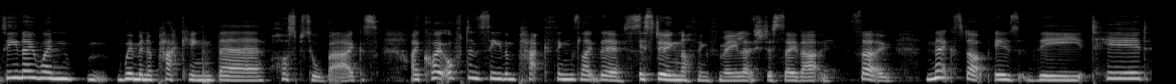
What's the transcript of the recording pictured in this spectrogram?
So you know when women are packing their hospital bags, I quite often see them pack things like this. It's doing nothing for me, let's just say that. So next up is the tiered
